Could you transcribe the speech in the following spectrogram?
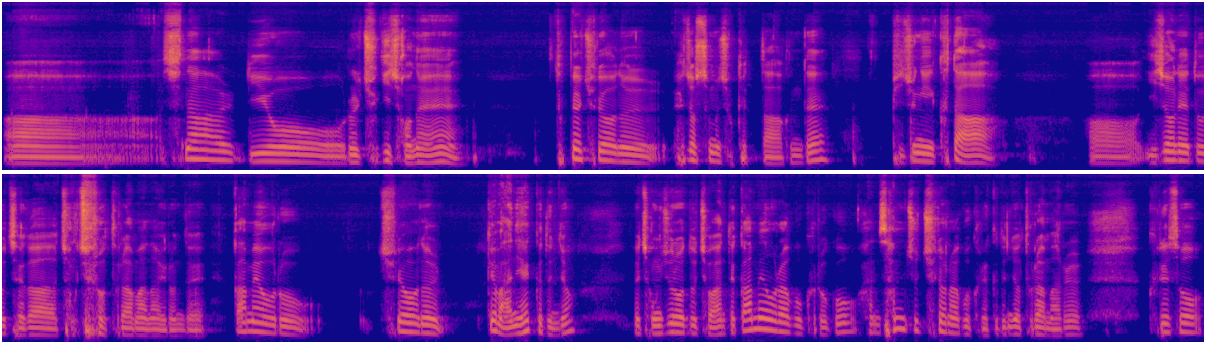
아, 시나리오를 주기 전에 특별 출연을 해줬으면 좋겠다. 근데 비중이 크다. 어, 이전에도 제가 정준호 드라마나 이런데 카메오로 출연을 꽤 많이 했거든요. 정준호도 저한테 까메오라고 그러고 한 3주 출연하고 그랬거든요 드라마를 그래서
